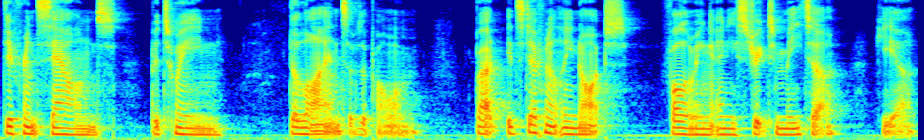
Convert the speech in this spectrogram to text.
different sounds between the lines of the poem, but it's definitely not following any strict meter here.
